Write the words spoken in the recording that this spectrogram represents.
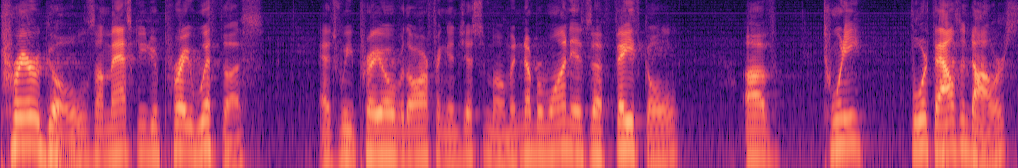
prayer goals. I'm asking you to pray with us as we pray over the offering in just a moment. Number one is a faith goal of $24,000.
